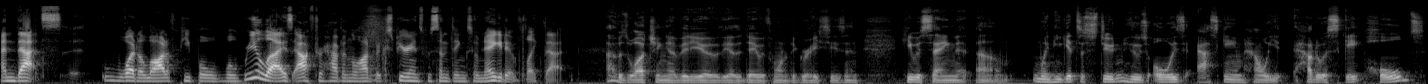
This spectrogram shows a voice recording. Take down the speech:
And that's what a lot of people will realize after having a lot of experience with something so negative like that. I was watching a video the other day with one of the Gracies, and he was saying that um, when he gets a student who's always asking him how he how to escape holds,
